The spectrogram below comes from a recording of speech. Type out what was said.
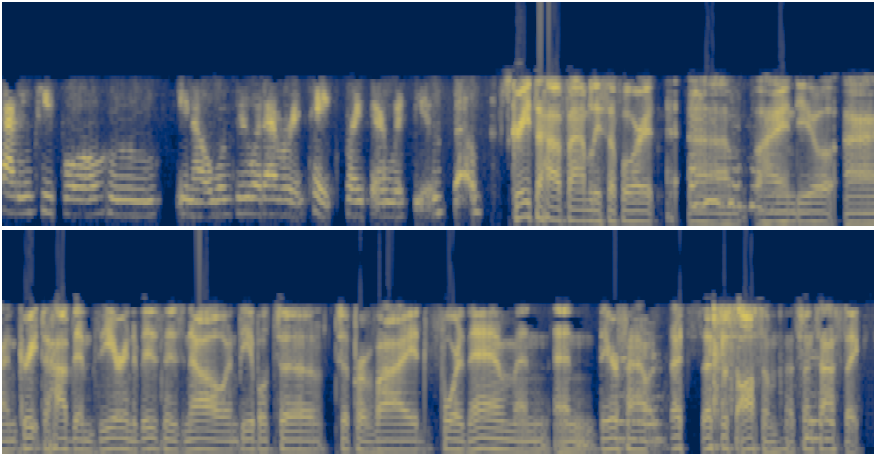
having people who, you know, will do whatever it takes right there with you. So great to have family support um, behind you, and great to have them there in the business now and be able to to provide for them and and their mm-hmm. family. That's that's just awesome. That's mm-hmm. fantastic. Mm-hmm.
